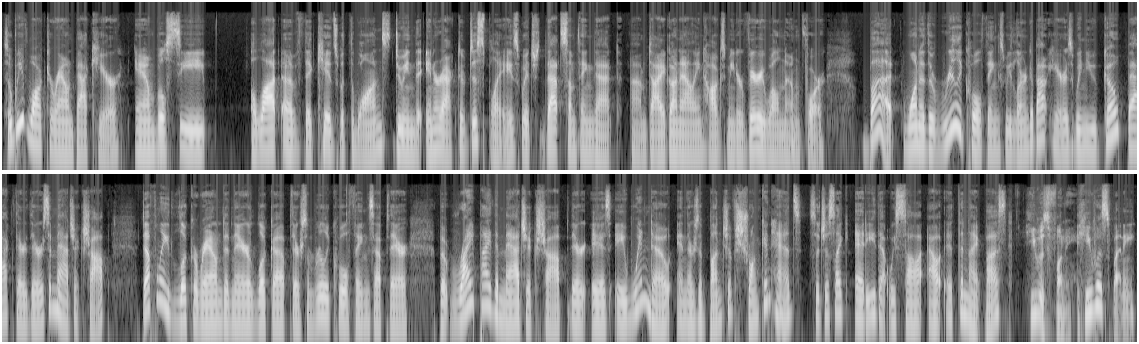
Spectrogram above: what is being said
So we've walked around back here and we'll see a lot of the kids with the wands doing the interactive displays, which that's something that um, Diagon Alley and Hogsmeade are very well known for. But one of the really cool things we learned about here is when you go back there, there's a magic shop. Definitely look around in there, look up. There's some really cool things up there. But right by the magic shop, there is a window and there's a bunch of shrunken heads. So just like Eddie that we saw out at the Knight Bus, He was funny. he was funny.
